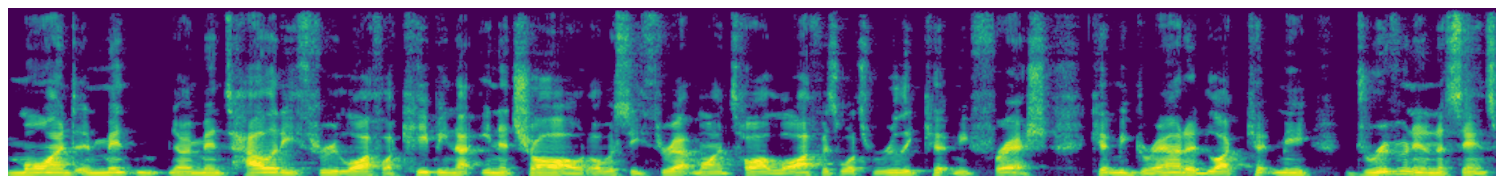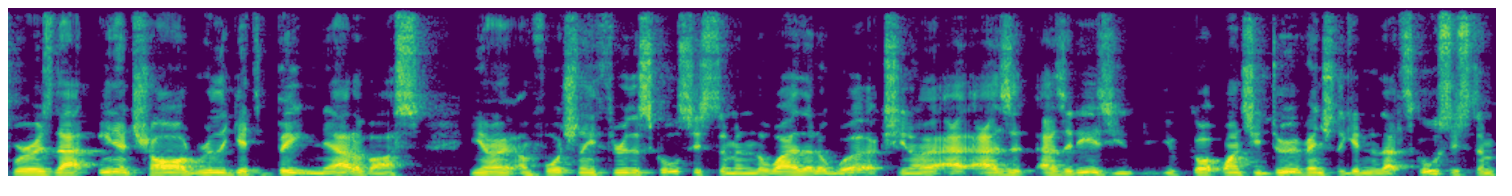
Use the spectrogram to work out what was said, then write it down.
mind and men, you know mentality through life like keeping that inner child obviously throughout my entire life is what's really kept me fresh kept me grounded like kept me driven in a sense whereas that inner child really gets beaten out of us you know, unfortunately through the school system and the way that it works, you know, as it as it is, you you've got once you do eventually get into that school system,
